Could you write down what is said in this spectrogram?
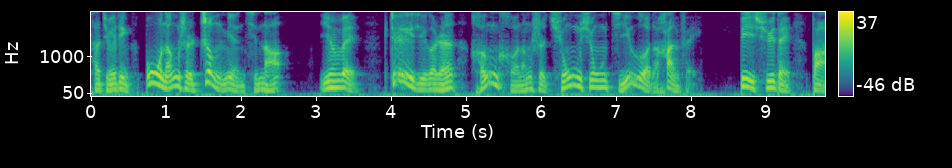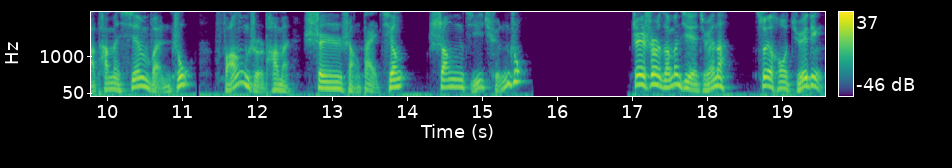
他决定不能是正面擒拿，因为这几个人很可能是穷凶极恶的悍匪。必须得把他们先稳住，防止他们身上带枪，伤及群众。这事儿怎么解决呢？最后决定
